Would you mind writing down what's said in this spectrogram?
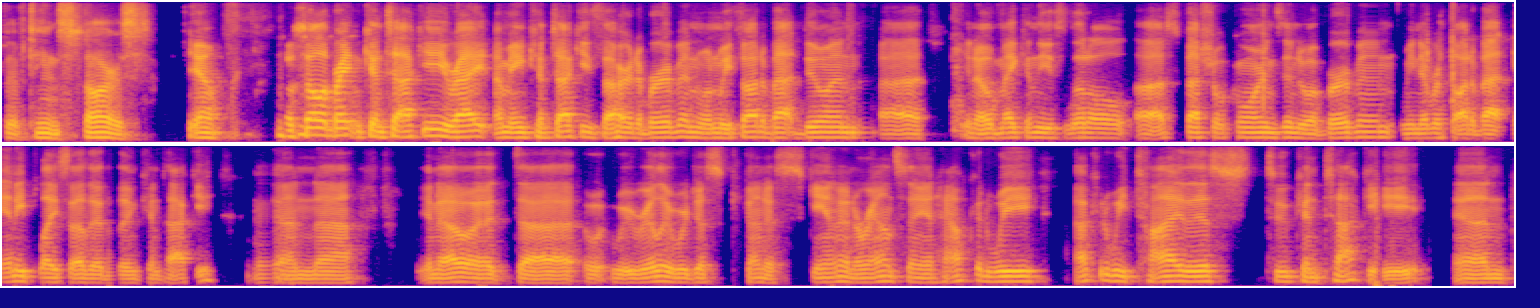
15 stars. Yeah well, celebrating Kentucky, right? I mean, Kentucky's the heart of bourbon. When we thought about doing, uh, you know, making these little uh, special corns into a bourbon, we never thought about any place other than Kentucky. And uh, you know, it uh, we really were just kind of scanning around, saying, how could we, how could we tie this to Kentucky? And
